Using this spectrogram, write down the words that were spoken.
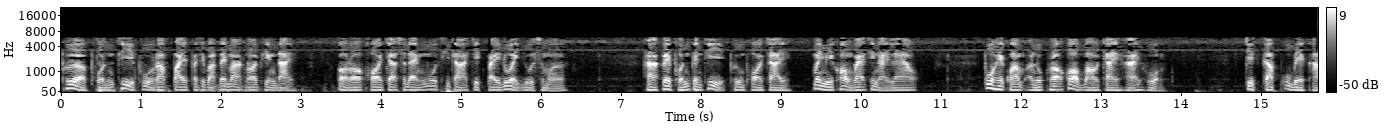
เพื่อผลที่ผู้รับไปปฏิบัติได้มากน้อยเพียงใด ก็รอคอยจะแสดงมุทิตาจิตไปด้วยอยู่เสมอ หากได้ผลเป็นที่พึงพอใจไม่มีข้องแวะที่ไหนแล้ว ผู้ให้ความอนุเคราะห์ก็เบาใจหายห่วง จิตกับอุเบกขา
